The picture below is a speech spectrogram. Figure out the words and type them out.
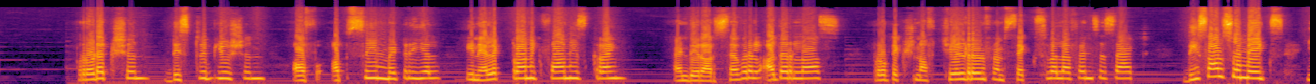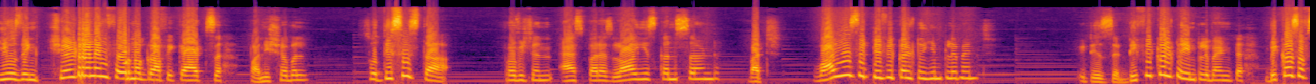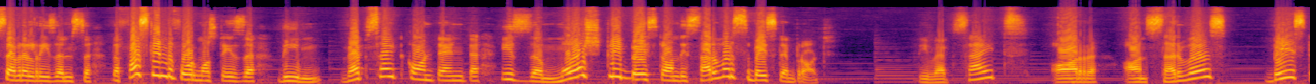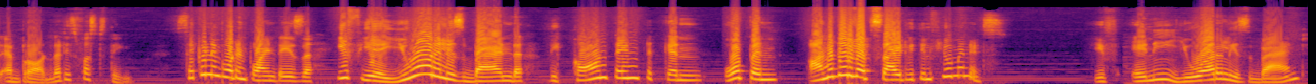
production, distribution of obscene material in electronic form is crime and there are several other laws, Protection of Children from Sexual Offences Act. This also makes using children in pornographic acts punishable. So, this is the provision as far as law is concerned, but why is it difficult to implement? It is difficult to implement because of several reasons. The first and the foremost is the website content is mostly based on the servers based abroad. The websites are on servers based abroad. That is first thing. Second important point is if a URL is banned, the content can open another website within few minutes. If any URL is banned,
